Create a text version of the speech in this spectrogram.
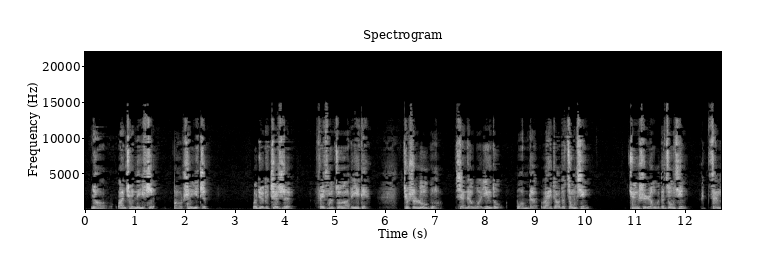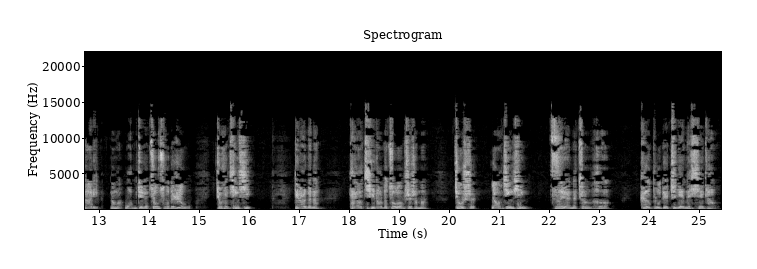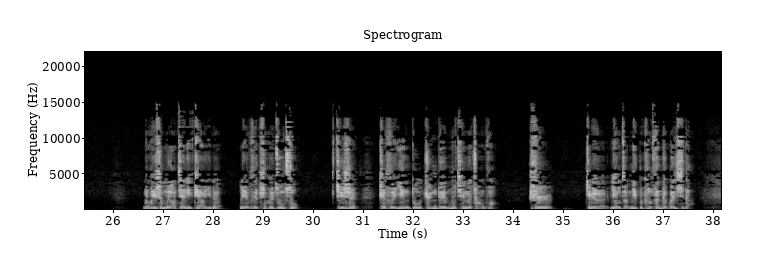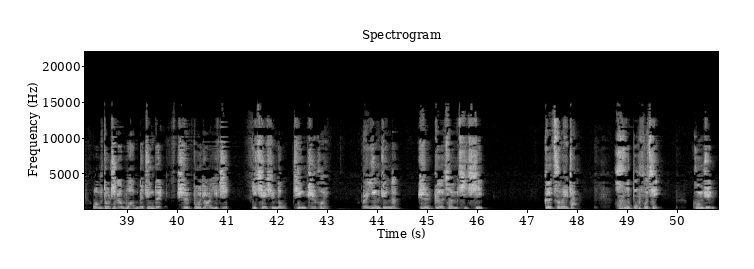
要完全的一致，保持一致。我觉得这是非常重要的一点，就是如果现在我印度。我们的外交的重心、军事任务的重心在哪里？那么我们这个中枢的任务就很清晰。第二个呢，它要起到的作用是什么？就是要进行资源的整合、各部队之间的协调。那为什么要建立这样一个联合指挥中枢？其实这和印度军队目前的状况是这个有着密不可分的关系的。我们都知道，我们的军队是步调一致，一切行动听指挥；而印军呢，是各层体系，各自为战，互不服气。空军、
